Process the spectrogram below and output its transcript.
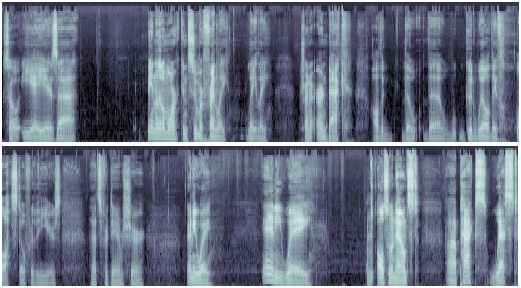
So EA is uh, being a little more consumer friendly lately, trying to earn back all the the the goodwill they've lost over the years. That's for damn sure. Anyway, anyway, also announced uh, PAX West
